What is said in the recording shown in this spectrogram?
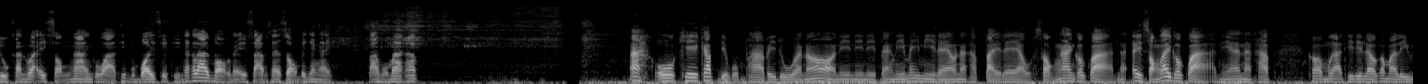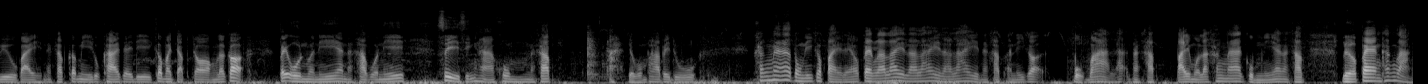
ดูกันว่าไอ้สองงานกว่าที่ผมบอยเศรษฐีนักราชบอกเนี่ยไอ้สามแสนสองเป็นยังไง ตามผมมาครับ อะโอเคครับเดี๋ยวผมพาไปดูเนาะนี่นี่นี่แปลงนี้ไม่มีแล้วนะครับ ไปแล้วสองงานก็กว่านะไอ้สองไร่ก็กว่าอันนี้นะครับ ก็เมื่ออาทิตย์ที่แล้วก็มารีวิวไปนะครับ ก็มีลูกค้าใจดีก็มาจับจอง แล้วก็ไปโอนวันนี้นะครับ วันนี้ 4 สิงหาคมนะครับอะเดี๋ยวผมพาไปดูข้างหน้าตรงนี้ก็ไปแล้วแปลงละไร่ละไร่ละไร่นะครับ อันนี้ก็ ปลูกบ้านแล้วนะครับ ไปหมดแล้วข้างหน้ากลุ่มนี้นะครับ เหลือแปลงข้างหลัง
